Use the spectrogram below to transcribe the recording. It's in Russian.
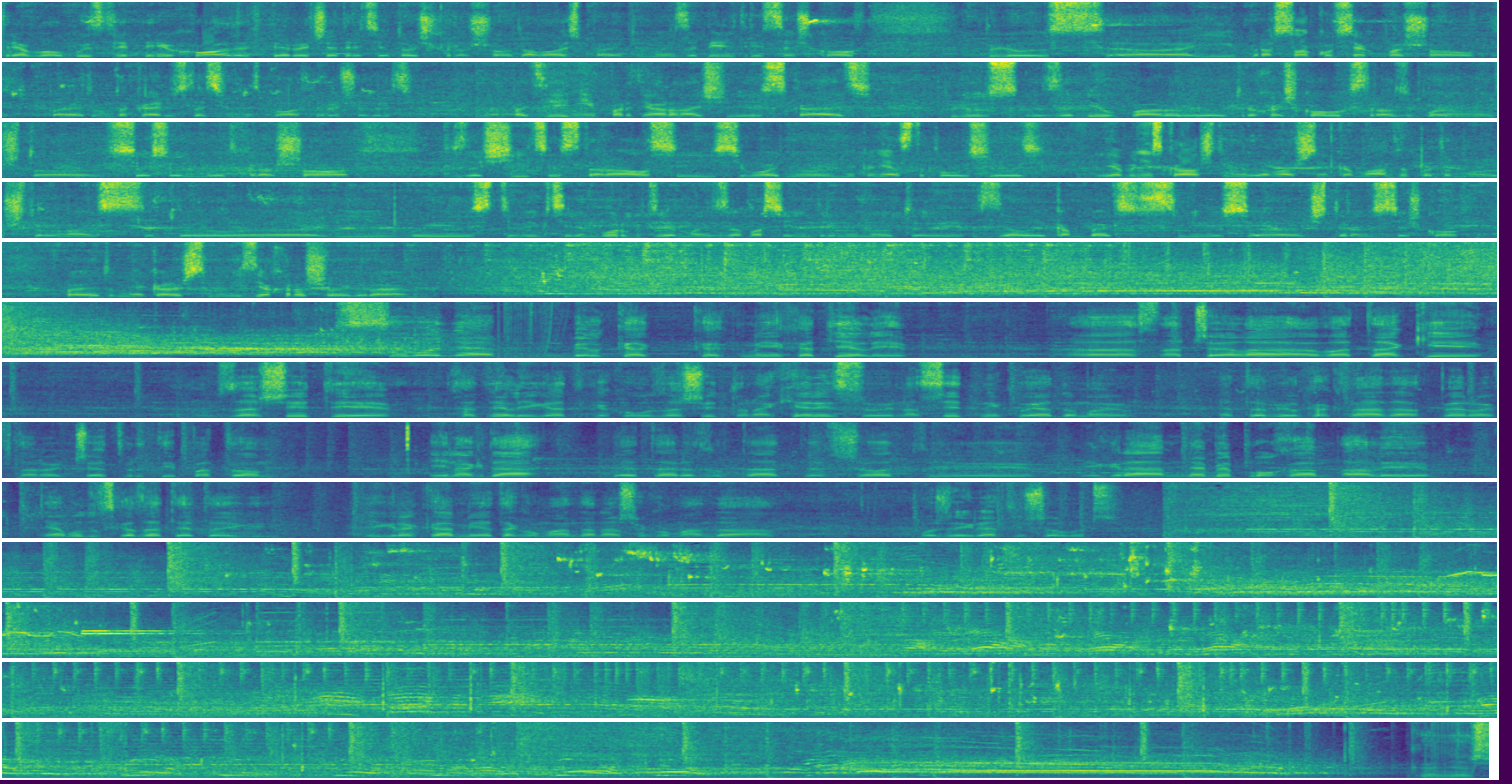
требовал быстрый переход. И в первой четверти это очень хорошо удалось, поэтому мы забили 30 очков. Плюс э, и бросок у всех пошел, поэтому такая результативность была в первой четверти. В нападении партнера начали искать, плюс забил пару трехочковых, сразу понял, что все сегодня будет хорошо. В защите старался, и сегодня наконец-то получилось. Я бы не сказал, что мы домашняя команда, потому что у нас был э, и выезд в Екатеринбург, где мы за последние три минуты сделали камбэк с минус э, 14 очков. Поэтому, мне кажется, мы везде хорошо играем. Сегодня был как, как мы хотели. Э, Сначала в атаке, в защите хотели играти како у защиту на Херису и на Ситнику, Ја думаю. Это бил как надо первой, второй четверти. Потом иногда это результат, счет и игра не был плохо, але я буду сказать это игроками, эта команда, наша команда може играть еще лучше.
